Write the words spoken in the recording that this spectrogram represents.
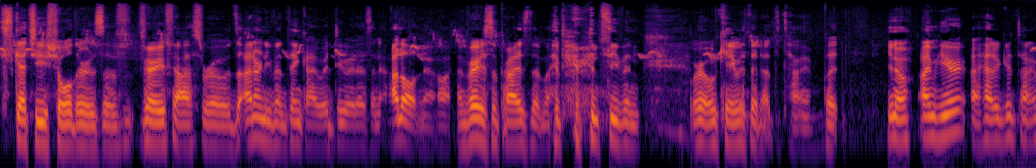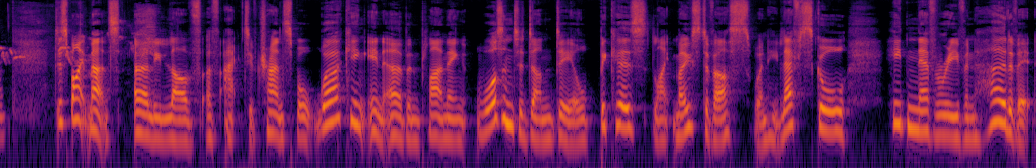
sketchy shoulders of very fast roads. I don't even think I would do it as an adult now. I'm very surprised that my parents even were okay with it at the time. But you know, I'm here. I had a good time. Despite Matt's early love of active transport, working in urban planning wasn't a done deal because, like most of us, when he left school, he'd never even heard of it,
